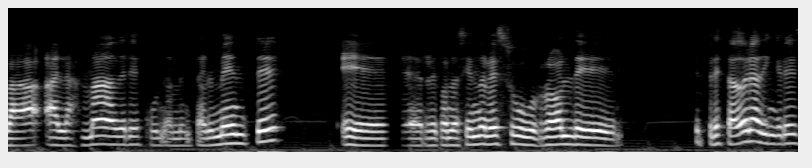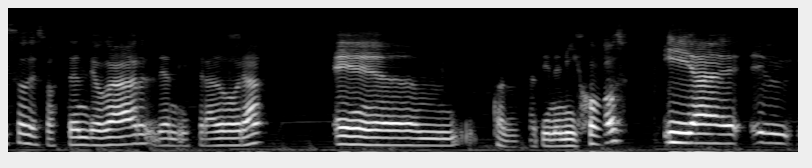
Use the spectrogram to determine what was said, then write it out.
va a las madres fundamentalmente, eh, reconociéndole su rol de, prestadora de ingresos, de sostén de hogar, de administradora, eh, cuando tienen hijos. Y eh, el,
